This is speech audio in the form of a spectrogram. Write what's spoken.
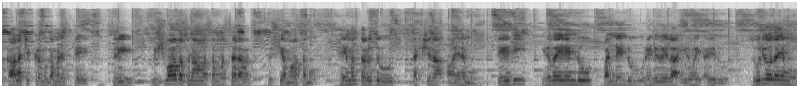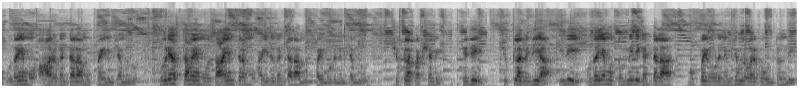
కాలచక్రము గమనిస్తే శ్రీ విశ్వావసునామ సంవత్సర పుష్యమాసము. హేమంత ఋతువు దక్షిణ ఆయనము. తేదీ ఇరవై రెండు పన్నెండు రెండు వేల ఇరవై ఐదు. సూర్యోదయము ఉదయము ఆరు గంటల ముప్పై నిమిషములు సూర్యాస్తమయము సాయంత్రము ఐదు గంటల ముప్పై మూడు నిమిషములు. శుక్లపక్షమి తిథి శుక్ల విధియ ఇది ఉదయము తొమ్మిది గంటల ముప్పై మూడు నిమిషముల వరకు ఉంటుంది.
